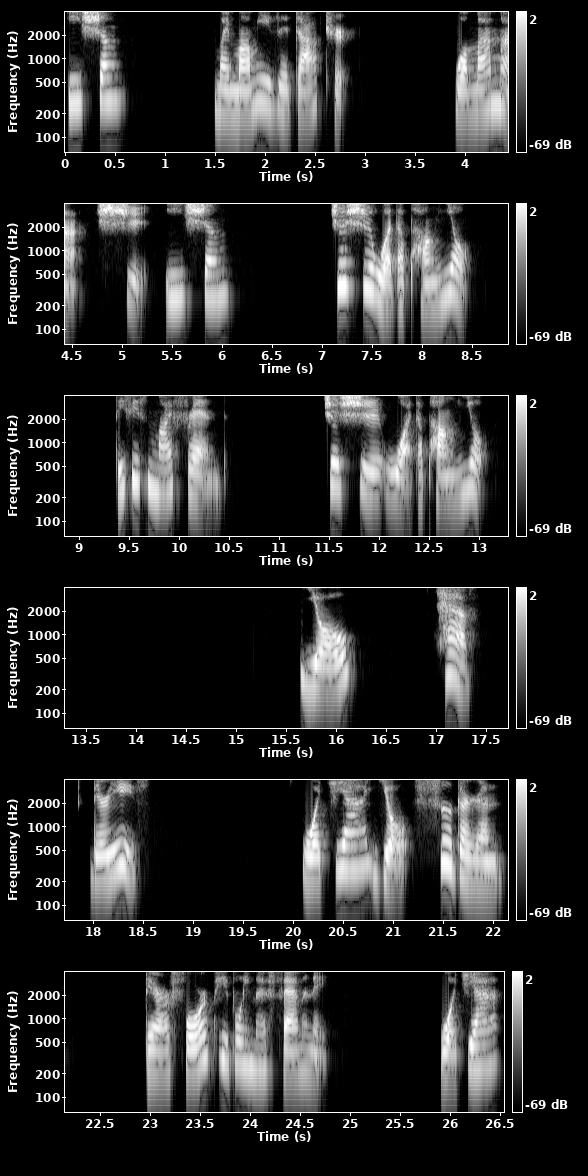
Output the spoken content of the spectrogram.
医生。My mom is a doctor. 我妈妈是医生。这是我的朋友。This is my friend. 这是我的朋友。有 ，have, there is。我家有四个人。There are four people in my family. 我家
